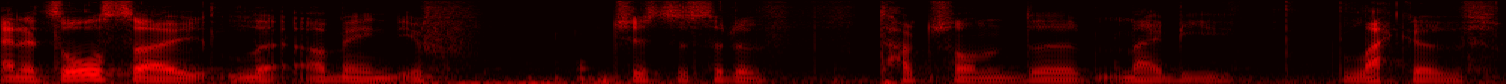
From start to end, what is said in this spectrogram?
and it's also I mean if just to sort of touch on the maybe lack of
